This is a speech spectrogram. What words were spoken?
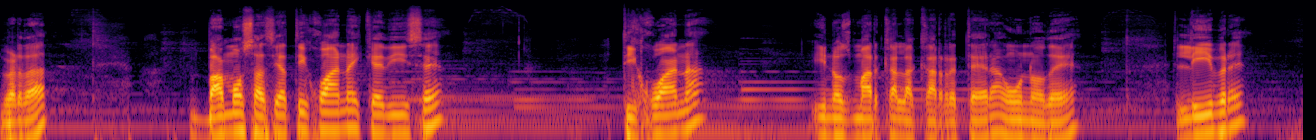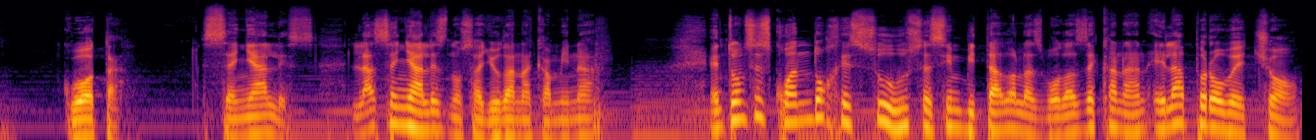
¿verdad? Vamos hacia Tijuana y ¿qué dice? Tijuana y nos marca la carretera 1D, libre, cuota, señales. Las señales nos ayudan a caminar. Entonces cuando Jesús es invitado a las bodas de Canaán, él aprovechó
